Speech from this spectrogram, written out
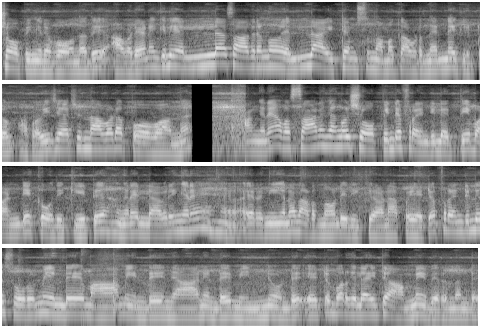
ഷോപ്പിങ്ങിന് പോകുന്നത്. അവിടെയാണെങ്കിൽ എല്ലാ സാധനങ്ങളും എല്ലാ ഐറ്റംസും നമുക്ക് അവിടെ നിന്ന് തന്നെ കിട്ടും. അപ്പോൾ വിചാരിച്ചു അവിടെ പോവാമെന്ന് അങ്ങനെ അവസാനം ഞങ്ങൾ ഷോപ്പിന്റെ ഫ്രണ്ടിലെത്തി വണ്ടിയൊക്കെ ഒതുക്കിയിട്ട് അങ്ങനെ എല്ലാവരും ഇങ്ങനെ ഇറങ്ങി ഇങ്ങനെ നടന്നുകൊണ്ടിരിക്കുകയാണ്. അപ്പോൾ ഏറ്റവും ഫ്രണ്ടിൽ സുറുമിയുണ്ട് മാമിയുണ്ട് ഞാനുണ്ട് മിന്നുണ്ട് ഏറ്റവും പുറകിലായിട്ട് അമ്മയും വരുന്നുണ്ട്.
